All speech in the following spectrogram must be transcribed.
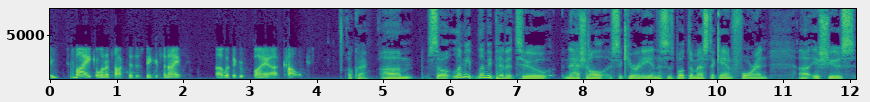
to, to Mike. I want to talk to the speaker tonight uh, with a group of my uh, colleagues. Okay. Um, so let me let me pivot to national security, and this is both domestic and foreign uh, issues.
